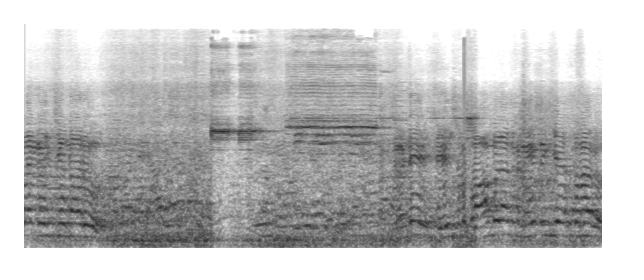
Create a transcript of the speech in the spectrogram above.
ఇచ్చారండి. ఇచ్చిన్నారు అంటే శేష స్వాములు అక్కడ మీటింగ్ చేస్తున్నారు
